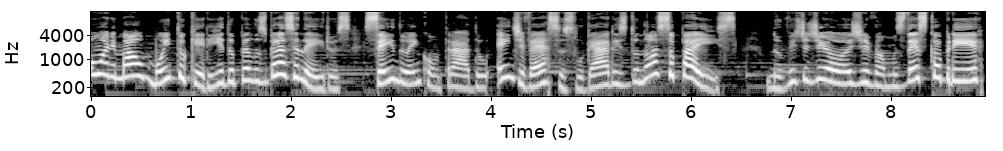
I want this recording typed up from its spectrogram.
um animal muito querido pelos brasileiros, sendo encontrado em diversos lugares do nosso país. No vídeo de hoje, vamos descobrir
